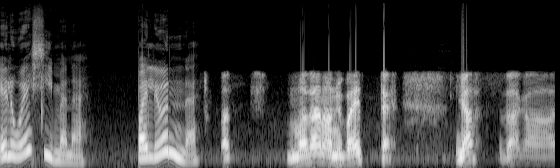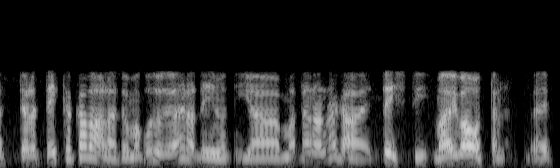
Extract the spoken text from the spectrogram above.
elu esimene. palju õnne! vot, ma tänan juba ette. jah, väga, te olete ikka kavalad, oma kodutöö ära teinud ja ma tänan väga, et tõesti, ma juba ootan, et,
